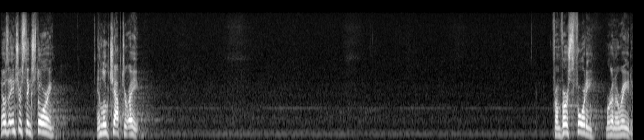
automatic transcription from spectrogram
There was an interesting story in Luke chapter 8. From verse 40, we're going to read.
